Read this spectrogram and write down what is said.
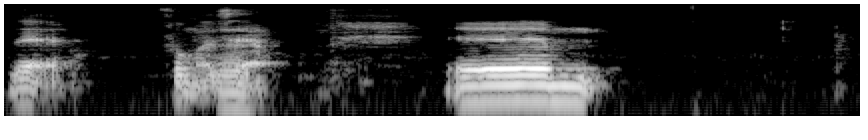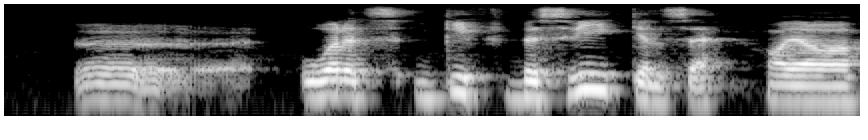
Det får man mm. säga. Mm. Uh, årets GIF-besvikelse har jag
